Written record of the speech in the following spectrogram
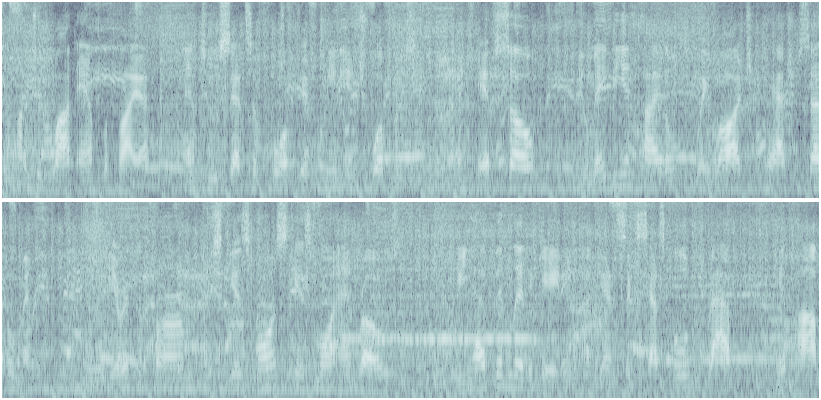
200 watt amplifier and two sets of four 15 inch woofers? If so, you may be entitled to a large cash settlement. Here at the firm of Schizmor, Schizmor, and Rose, we have been litigating against successful rap, hip hop,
